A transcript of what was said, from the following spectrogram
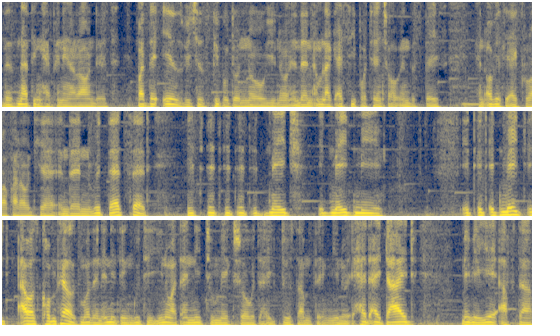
There's nothing happening around it. But there is, which is people don't know, you know. And then I'm like, I see potential in the space. Mm. And obviously I grew up around here. And then with that said, it it, it, it, it made it made me it, it, it made it I was compelled more than anything Guti, you know what I need to make sure that I do something you know had I died maybe a year after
